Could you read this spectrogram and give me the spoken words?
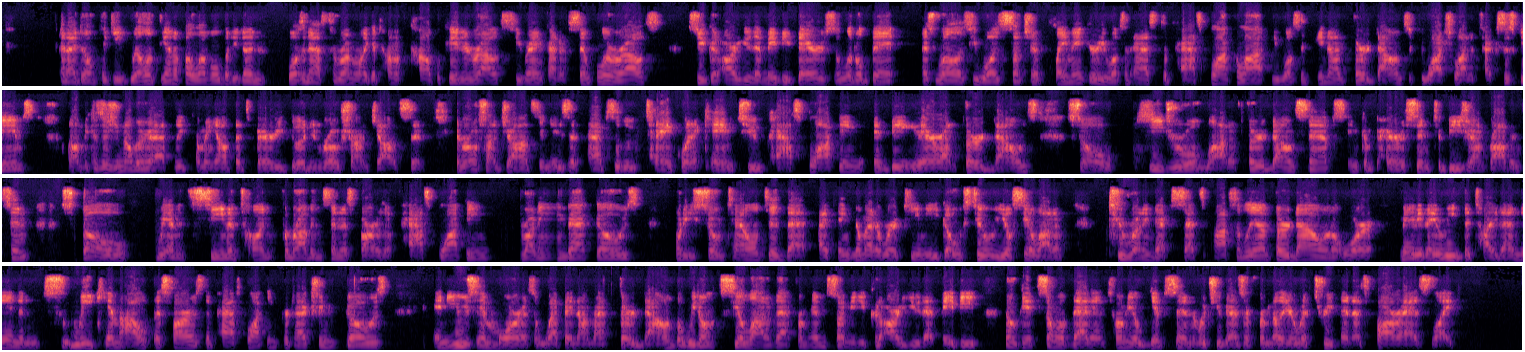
and I don't think he will at the NFL level, but he didn't wasn't asked to run like a ton of complicated routes. He ran kind of simpler routes. So you could argue that maybe there's a little bit, as well as he was such a playmaker. He wasn't asked to pass block a lot. He wasn't in on third downs if you watch a lot of Texas games, um, because there's another athlete coming out that's very good in Roschon Johnson. And Roschon Johnson is an absolute tank when it came to pass blocking and being there on third downs. So he drew a lot of third down snaps in comparison to Bijan Robinson. So we haven't seen a ton from Robinson as far as a pass blocking running back goes, but he's so talented that I think no matter where team he goes to, you'll see a lot of two running back sets possibly on third down, or maybe they leave the tight end in and leak him out as far as the pass blocking protection goes and use him more as a weapon on that third down. But we don't see a lot of that from him. So, I mean, you could argue that maybe he'll get some of that Antonio Gibson, which you guys are familiar with, treatment as far as like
